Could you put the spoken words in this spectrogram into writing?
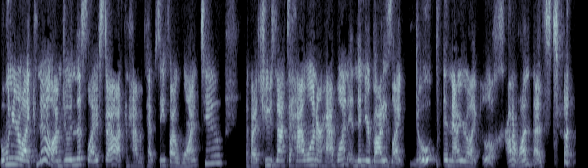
But when you're like, no, I'm doing this lifestyle, I can have a Pepsi if I want to. If I choose not to have one or have one, and then your body's like, nope, and now you're like, ugh, I don't want that stuff.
